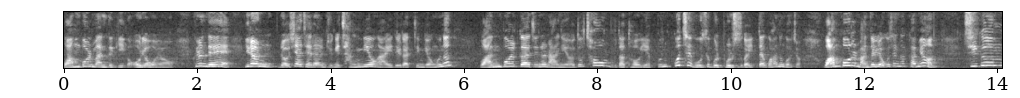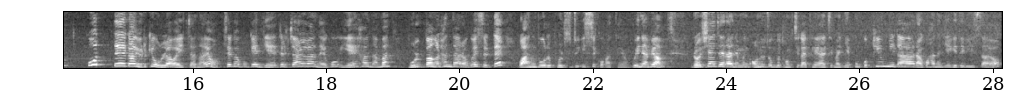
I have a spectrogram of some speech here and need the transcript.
완볼 만들기가 어려워요. 그런데 이런 러시아 제라늄 중에 장미형 아이들 같은 경우는 완볼까지는 아니어도 처음보다 더 예쁜 꽃의 모습을 볼 수가 있다고 하는 거죠. 완볼을 만들려고 생각하면 지금 꽃대가 이렇게 올라와 있잖아요. 제가 보기엔 얘들 잘라내고 얘 하나만 몰빵을 한다라고 했을 때 완볼을 볼 수도 있을 것 같아요. 왜냐면 러시아 제라늄은 어느 정도 덩치가 돼야지만 예쁜 꽃 피웁니다라고 하는 얘기들이 있어요.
